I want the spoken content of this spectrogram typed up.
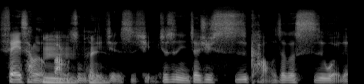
非常有帮嗯助的一件事情，就是你再去思考这个思维的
